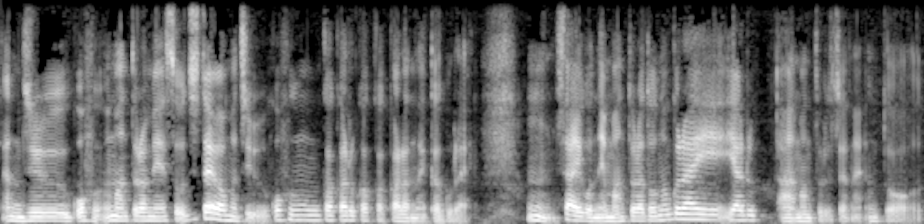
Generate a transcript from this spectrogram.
あの、15分、マントラ瞑想自体はま15分かかるかかからないかぐらい。うん、最後ね、マントラどのぐらいやる、あ、マントラじゃない、うんと、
